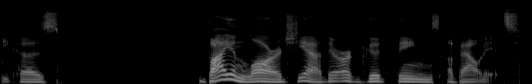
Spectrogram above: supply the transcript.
because by and large, yeah, there are good things about it.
